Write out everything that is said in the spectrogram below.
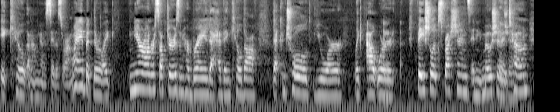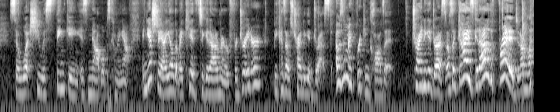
it killed. And I'm going to say this the wrong way, but there were like neuron receptors in her brain that had been killed off that controlled your like outward facial expressions and emotion and tone. So what she was thinking is not what was coming out. And yesterday I yelled at my kids to get out of my refrigerator because I was trying to get dressed. I was in my freaking closet trying to get dressed. I was like, guys, get out of the fridge. And I'm like,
